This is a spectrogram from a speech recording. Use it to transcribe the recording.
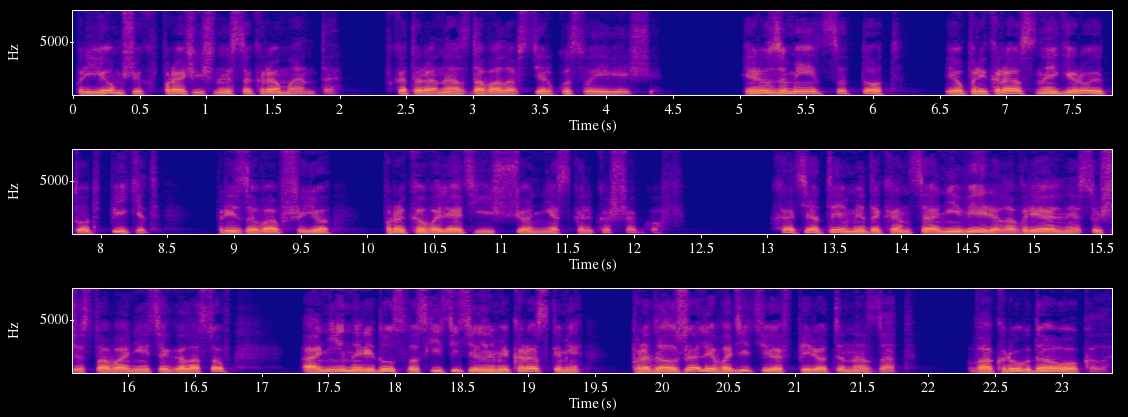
приемщик в прачечной Сакраменто, в которой она сдавала в стирку свои вещи. И, разумеется, тот, ее прекрасный герой тот Пикет, призывавший ее проковылять еще несколько шагов. Хотя Тэмми до конца не верила в реальное существование этих голосов, они, наряду с восхитительными красками, продолжали водить ее вперед и назад, вокруг да около,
